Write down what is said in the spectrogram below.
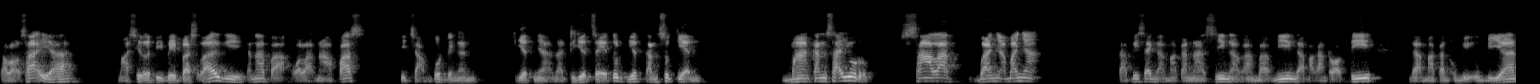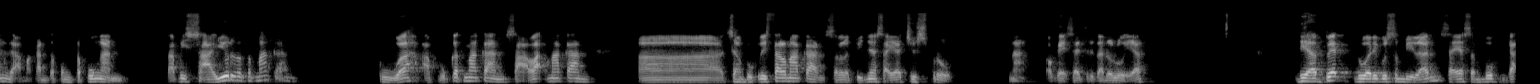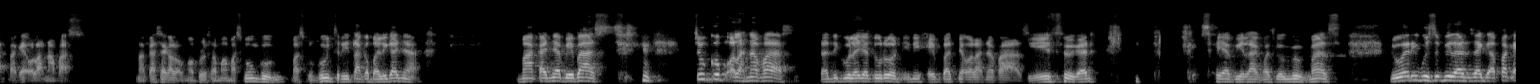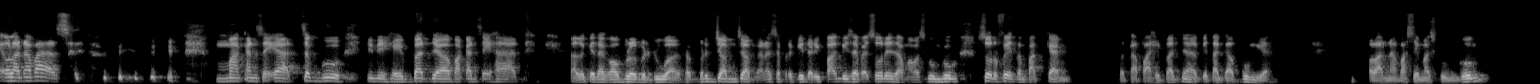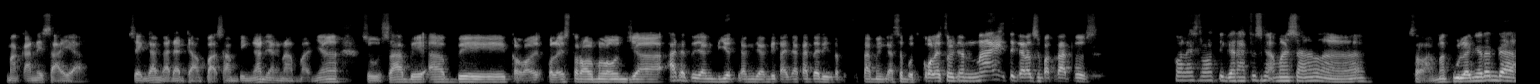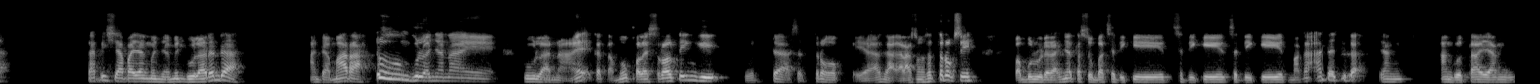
Kalau saya masih lebih bebas lagi. Kenapa? Olah nafas dicampur dengan dietnya. Nah, diet saya itu diet tansutien. Makan sayur, salad banyak-banyak. Tapi saya nggak makan nasi, nggak makan bakmi, nggak makan roti, nggak makan umbi-umbian, nggak makan tepung-tepungan, tapi sayur tetap makan. Buah, apuket makan, salak makan, eh, jambu kristal makan, selebihnya saya jus pro. Nah, oke, okay, saya cerita dulu ya. Diabetes 2009 saya sembuh nggak pakai olah nafas. Maka saya kalau ngobrol sama Mas Gunggung, Mas Gunggung cerita kebalikannya. Makannya bebas, cukup olah nafas. Nanti gulanya turun. Ini hebatnya olah nafas, gitu kan? Saya bilang Mas Gunggung, Mas, 2009 saya nggak pakai olah nafas. makan sehat, sembuh. Ini hebat ya makan sehat. Lalu kita ngobrol berdua berjam-jam karena saya pergi dari pagi sampai sore sama Mas Gunggung survei tempat camp. Betapa hebatnya kita gabung ya. Olah nafasnya Mas Gunggung, makannya saya sehingga nggak ada dampak sampingan yang namanya susah BAB, kolesterol melonjak. Ada tuh yang diet yang yang ditanyakan tadi, tapi nggak sebut. Kolesterolnya naik 300 400 kolesterol 300 nggak masalah, selama gulanya rendah. Tapi siapa yang menjamin gula rendah? Anda marah, tuh gulanya naik. Gula naik, ketemu kolesterol tinggi. Udah, stroke. ya nggak langsung stroke sih. Pembuluh darahnya tersumbat sedikit, sedikit, sedikit. Maka ada juga yang anggota yang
